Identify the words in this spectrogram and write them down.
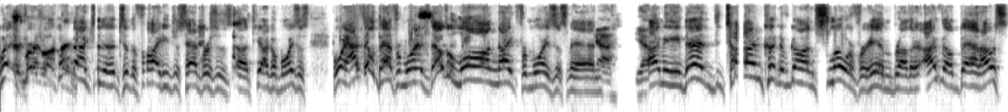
Well, First of all, going back to the to the fight he just had versus uh, Thiago Moises, boy, I felt bad for Moises. That was a long night for Moises, man. Yeah, yeah. I mean, that time couldn't have gone slower for him, brother. I felt bad. I was,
